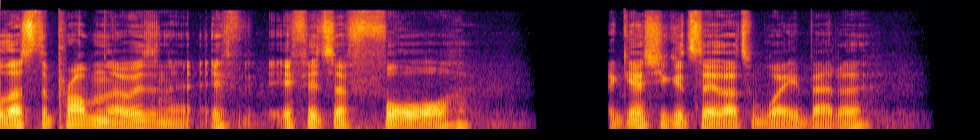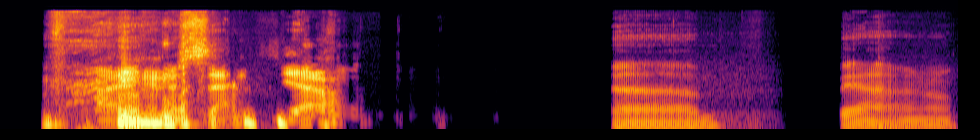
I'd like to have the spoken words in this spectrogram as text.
Well, that's the problem, though, isn't it? If if it's a four, I guess you could say that's way better. I, in a sense, yeah. Um, yeah, I don't know.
